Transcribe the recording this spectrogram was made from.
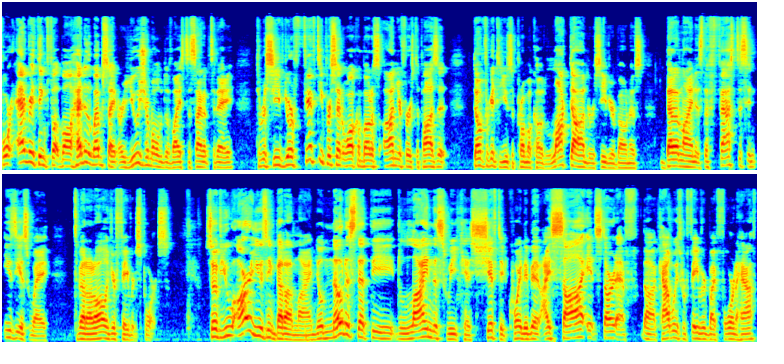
for everything football. Head to the website or use your mobile device to sign up today to receive your 50% welcome bonus on your first deposit. Don't forget to use the promo code Locked On to receive your bonus. Bet Online is the fastest and easiest way to bet on all of your favorite sports. So if you are using Bet Online, you'll notice that the, the line this week has shifted quite a bit. I saw it start at uh, Cowboys were favored by four and a half.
